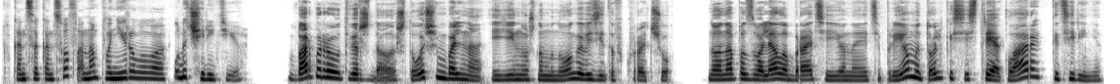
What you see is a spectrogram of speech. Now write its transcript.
В конце концов, она планировала удочерить ее. Барбара утверждала, что очень больна, и ей нужно много визитов к врачу, но она позволяла брать ее на эти приемы только сестре Клары, Катерине.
